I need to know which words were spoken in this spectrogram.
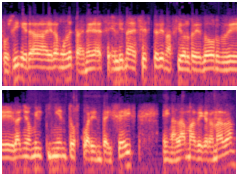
pues sí, era, era muleta. Elena de Céspedes nació alrededor del año 1546 en Alama de Granada.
